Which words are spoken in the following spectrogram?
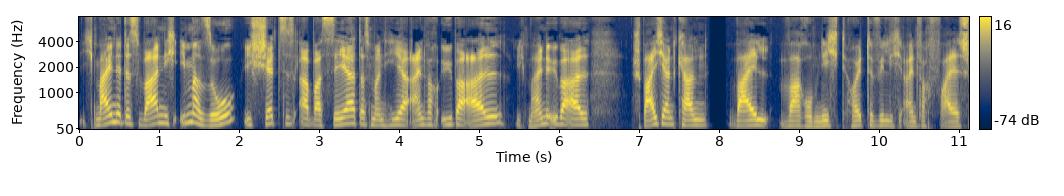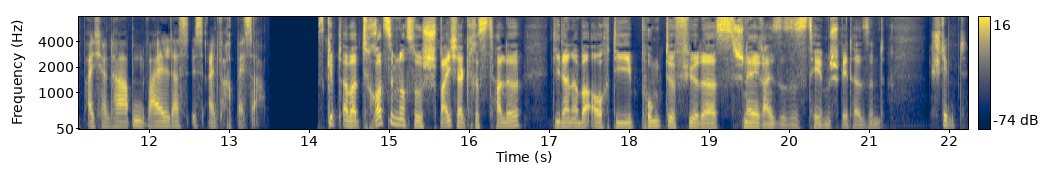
Ich meine, das war nicht immer so. Ich schätze es aber sehr, dass man hier einfach überall, ich meine überall, speichern kann, weil warum nicht? Heute will ich einfach freies Speichern haben, weil das ist einfach besser. Es gibt aber trotzdem noch so Speicherkristalle, die dann aber auch die Punkte für das Schnellreisesystem später sind. Stimmt,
